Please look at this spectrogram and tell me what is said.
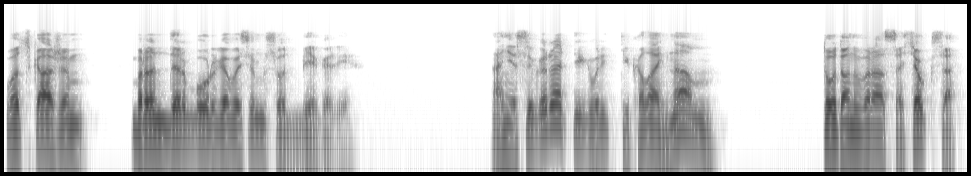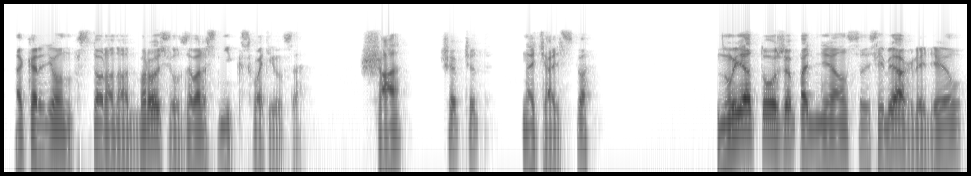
вот скажем, Брандербурга 800 бегали. А не сыграть ли, говорит Николай, нам? Тут он в раз осекся, аккордеон в сторону отбросил, за ворсник схватился. «Ша!» — шепчет. «Начальство!» Ну, я тоже поднялся, себя оглядел.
